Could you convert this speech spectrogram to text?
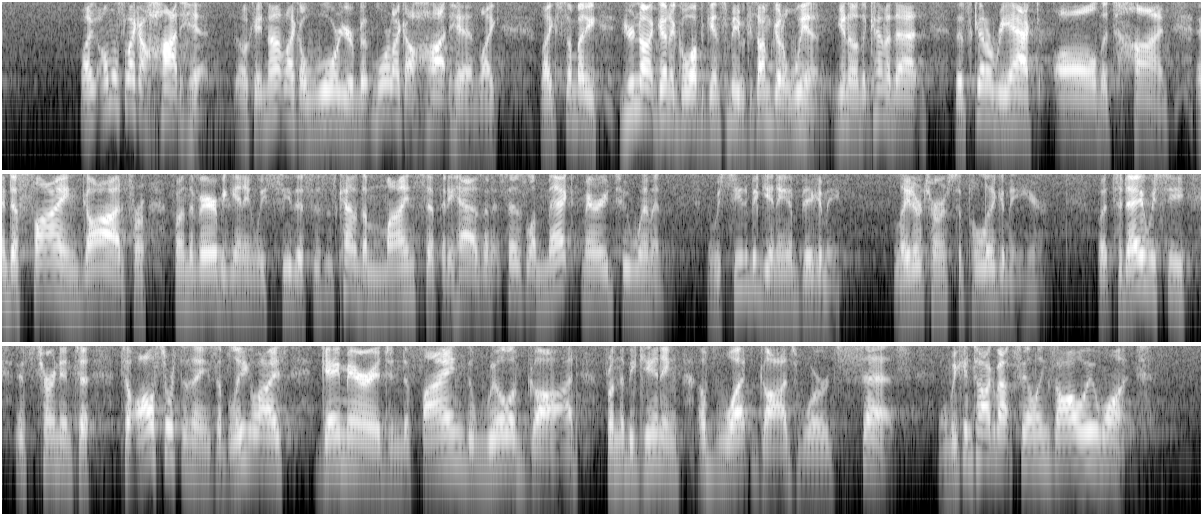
like almost like a hothead. Okay, not like a warrior, but more like a hothead, like like somebody you're not going to go up against me because I'm going to win. You know, the kind of that that's going to react all the time and defying God from, from the very beginning. We see this. This is kind of the mindset that he has. And it says Lamech married two women. And we see the beginning of bigamy. Later turns to polygamy here. But today we see it's turned into to all sorts of things of legalized gay marriage and defying the will of God from the beginning of what God's word says. And we can talk about feelings all we want.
